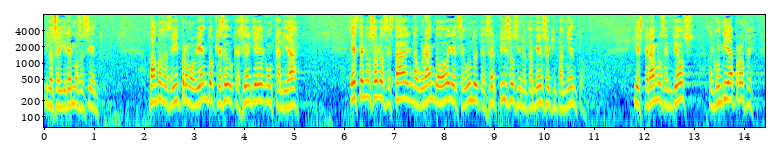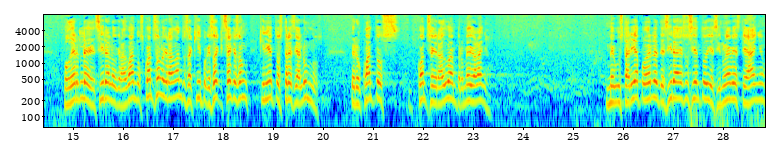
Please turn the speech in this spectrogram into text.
y lo seguiremos haciendo. Vamos a seguir promoviendo que esa educación llegue con calidad. Este no solo se está inaugurando hoy el segundo y tercer piso, sino también su equipamiento. Y esperamos en Dios algún día, profe, poderle decir a los graduandos, ¿cuántos son los graduandos aquí? Porque sé que son 513 alumnos, pero ¿cuántos, cuántos se gradúan promedio al año? Me gustaría poderles decir a esos 119 este año,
